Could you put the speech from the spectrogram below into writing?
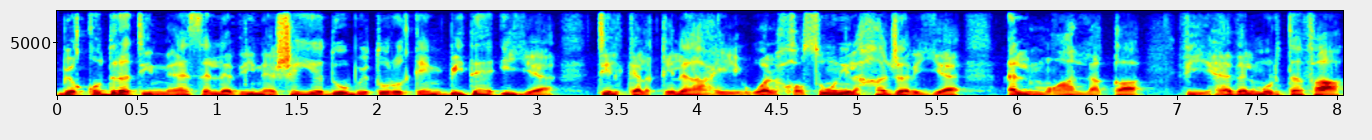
بقدرة الناس الذين شيدوا بطرق بدائية تلك القلاع والحصون الحجرية المعلقة في هذا المرتفع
